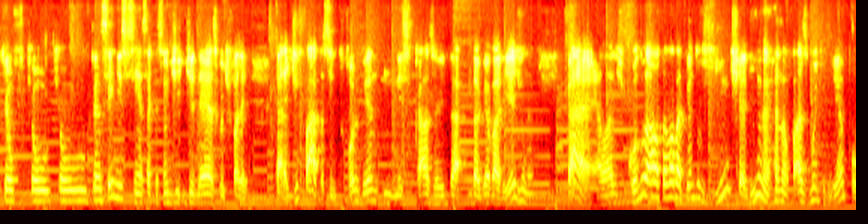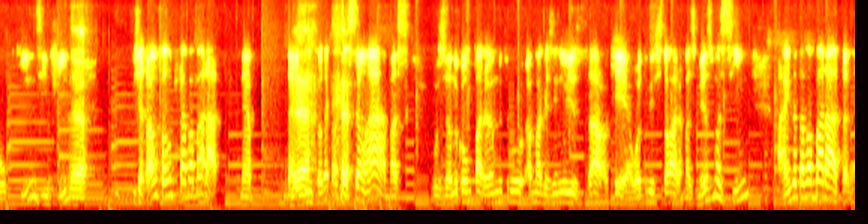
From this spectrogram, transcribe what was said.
que eu, que eu, que eu pensei nisso, assim, essa questão de, de ideias que eu te falei. Cara, de fato, assim, tu for ver nesse caso aí da, da Via Varejo, né? Cara, ela, quando ela tava batendo 20 ali, né? Não faz muito tempo, ou 15, enfim, é. já estavam falando que tava barato, né? Daí é. tem toda aquela questão, ah, mas usando como parâmetro a Magazine Luiza, tá, ok, é outra história, mas mesmo assim ainda tava barata, né?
